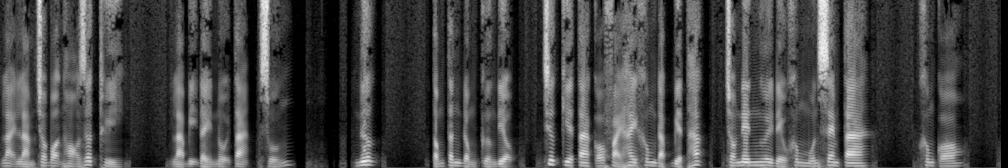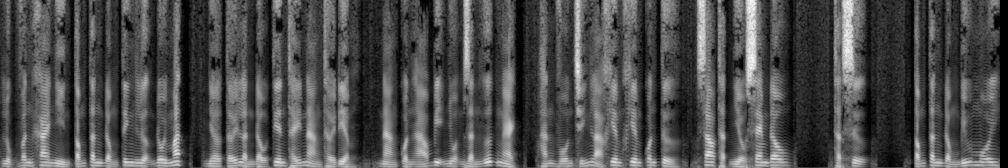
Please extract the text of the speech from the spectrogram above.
lại làm cho bọn họ rớt thủy. Là bị đẩy nội tạng xuống. Nước. Tống Tân Đồng cường điệu, trước kia ta có phải hay không đặc biệt hắc, cho nên ngươi đều không muốn xem ta. Không có. Lục Vân Khai nhìn Tống Tân Đồng tinh lượng đôi mắt, nhớ tới lần đầu tiên thấy nàng thời điểm, nàng quần áo bị nhuộm dần ướt ngạch, hắn vốn chính là khiêm khiêm quân tử, sao thật nhiều xem đâu. Thật sự, Tống Tân Đồng bĩu môi,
